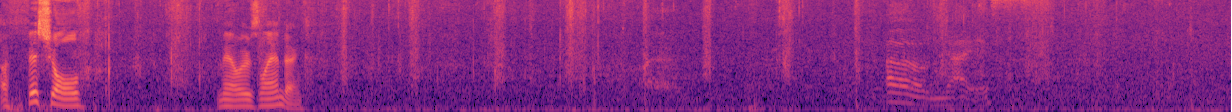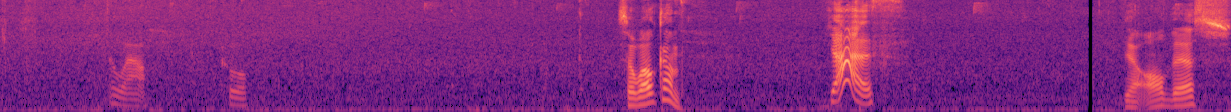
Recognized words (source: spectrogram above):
official Mailer's Landing. oh, nice. Oh, wow. Cool. So welcome. Yes. Yeah, all this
